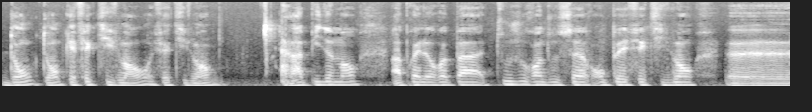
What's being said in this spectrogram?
donc donc effectivement effectivement rapidement après le repas, toujours en douceur, on peut effectivement euh,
